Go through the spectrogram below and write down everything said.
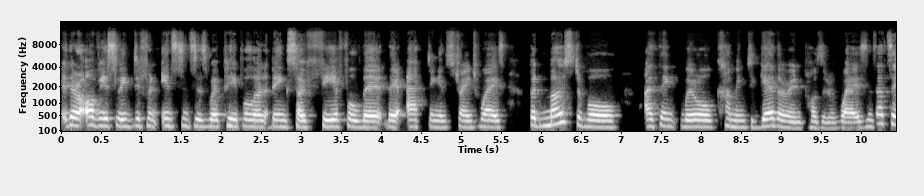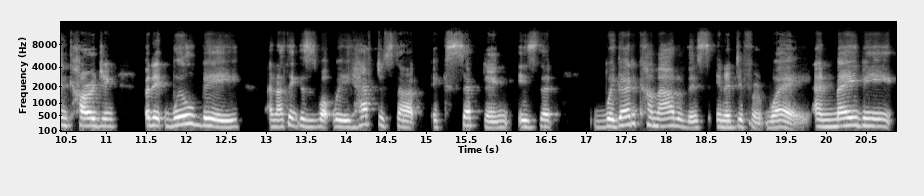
There are obviously different instances where people are being so fearful they're, they're acting in strange ways. But most of all, I think we're all coming together in positive ways. And that's encouraging, but it will be, and I think this is what we have to start accepting, is that we're going to come out of this in a different way. And maybe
